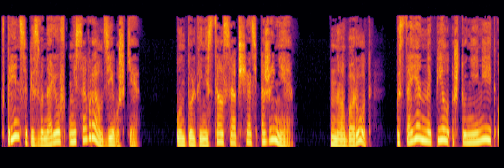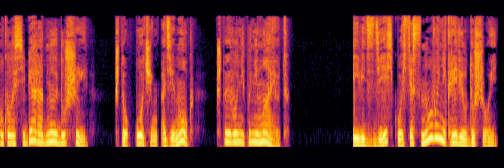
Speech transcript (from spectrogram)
В принципе, Звонарев не соврал девушке. Он только не стал сообщать о жене. Наоборот, постоянно пел, что не имеет около себя родной души, что очень одинок, что его не понимают. И ведь здесь Костя снова не кривил душой.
